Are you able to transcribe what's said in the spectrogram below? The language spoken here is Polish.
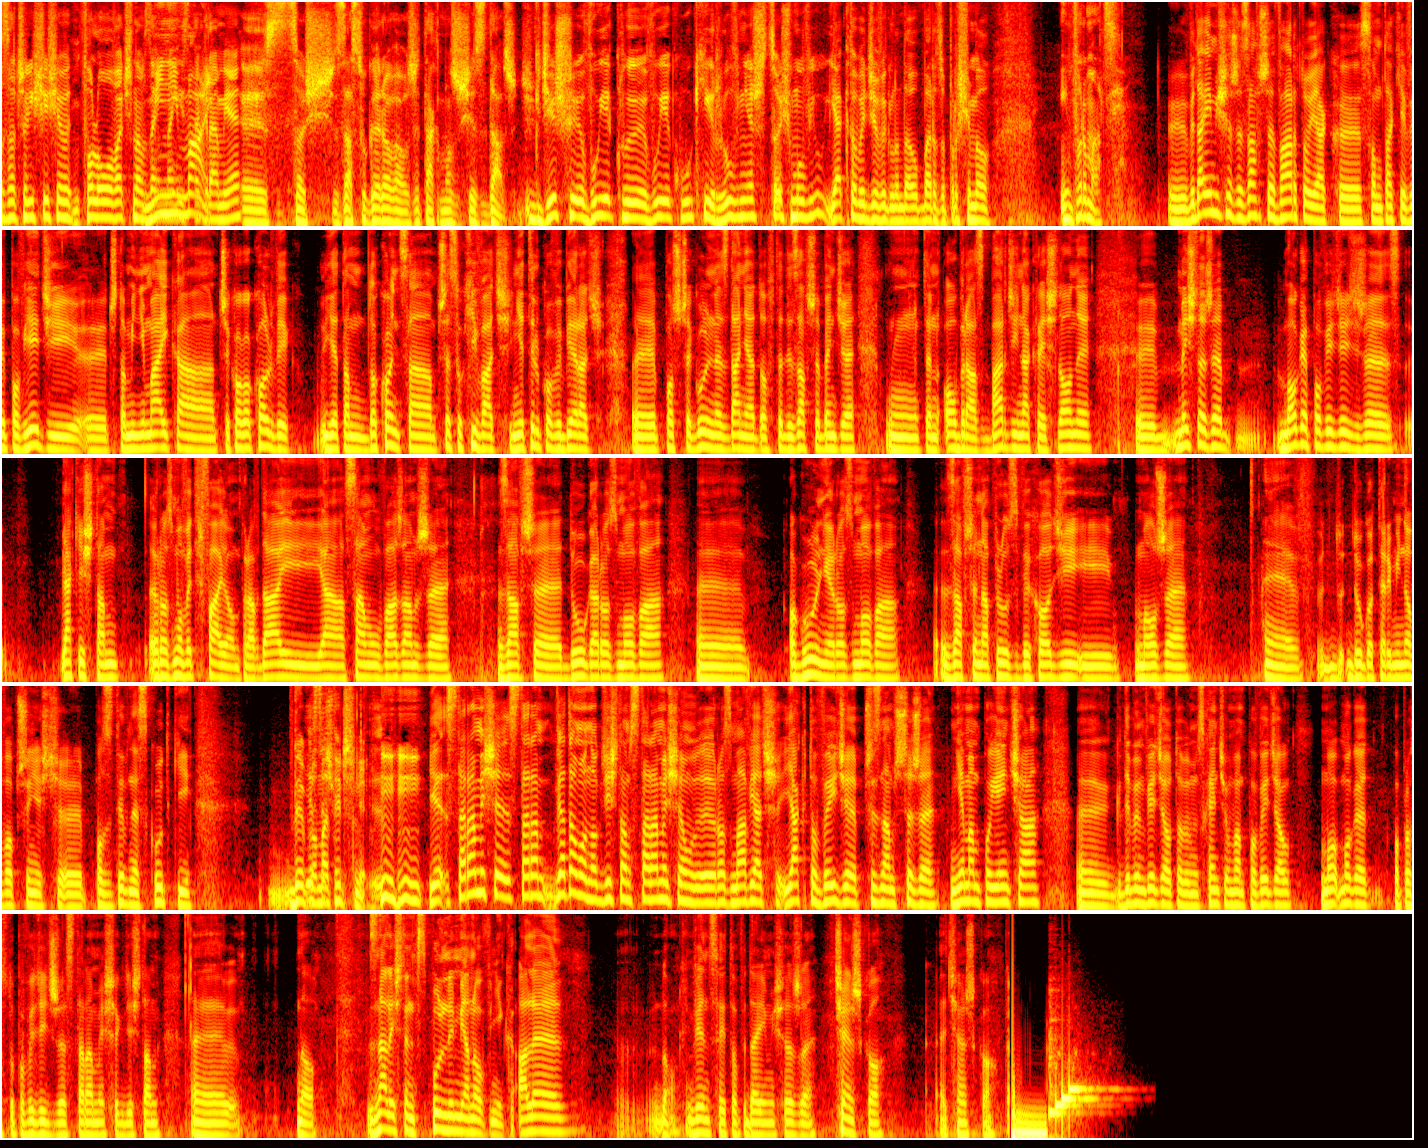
zaczęliście się followować nawzajem na Mini Mike Instagramie. e, coś zasugerował, że tak może się zdarzyć. Gdzież wujek, wujek Łuki również coś mówił? Jak to będzie wyglądało? Bardzo prosimy o informacje. Y, Wydaje mi się, że zawsze warto, jak y, są takie wypowiedzi, y, czy to Minimajka, czy kogokolwiek, je tam do końca przesłuchiwać, nie tylko wybierać poszczególne zdania, to wtedy zawsze będzie mm, ten obraz bardziej nakreślony. Myślę, że mogę powiedzieć, że jakieś tam rozmowy trwają, prawda? I ja sam uważam, że zawsze długa rozmowa, y, ogólnie rozmowa zawsze na plus wychodzi i może d- długoterminowo przynieść e, pozytywne skutki. Dyplomatycznie. Je- Staramy się, staram, wiadomo, no gdzieś tam staramy się e, rozmawiać, jak to wyjdzie, przyznam szczerze, nie mam pojęcia. E, Gdybym wiedział, to bym z chęcią wam powiedział. Mo mogę po prostu powiedzieć, że staramy się gdzieś tam e, no, znaleźć ten wspólny mianownik, ale no, więcej to wydaje mi się, że ciężko, ciężko.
